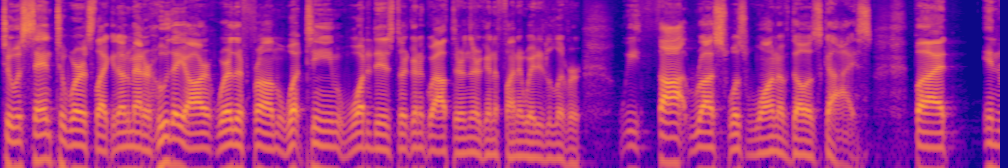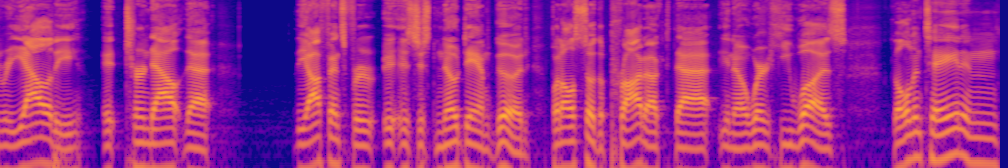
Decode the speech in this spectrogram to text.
to ascend to where it's like it doesn't matter who they are, where they're from, what team, what it is. They're going to go out there and they're going to find a way to deliver. We thought Russ was one of those guys, but in reality, it turned out that the offense for is just no damn good, but also the product that you know where he was, Golden Tate and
